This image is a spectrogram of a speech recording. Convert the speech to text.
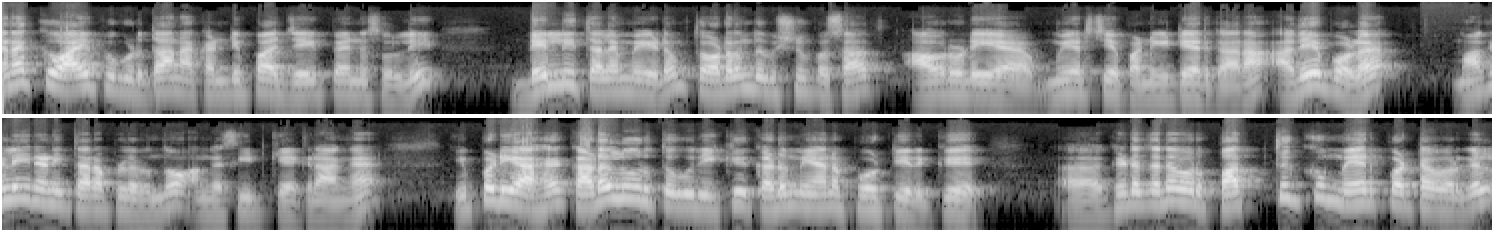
எனக்கு வாய்ப்பு கொடுத்தா நான் கண்டிப்பாக ஜெயிப்பேன்னு சொல்லி டெல்லி தலைமையிடம் தொடர்ந்து விஷ்ணு பிரசாத் அவருடைய முயற்சியை பண்ணிக்கிட்டே இருக்காராம். அதே போல் மகளிர் அணி தரப்புல இருந்தும் அங்கே சீட் கேட்குறாங்க இப்படியாக கடலூர் தொகுதிக்கு கடுமையான போட்டி இருக்குது கிட்டத்தட்ட ஒரு பத்துக்கும் மேற்பட்டவர்கள்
